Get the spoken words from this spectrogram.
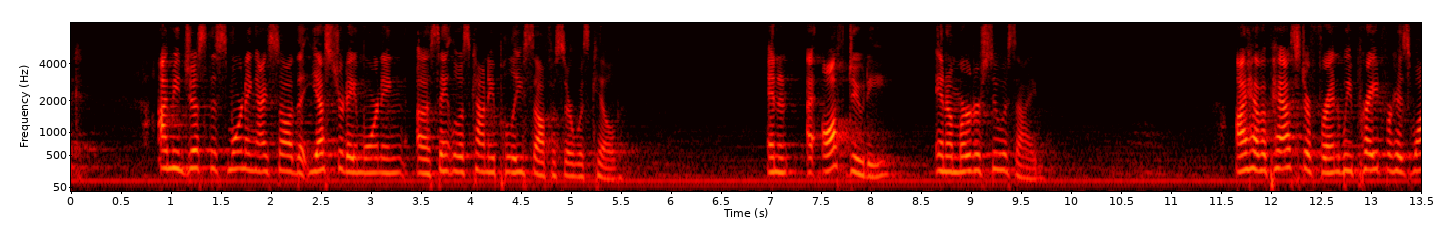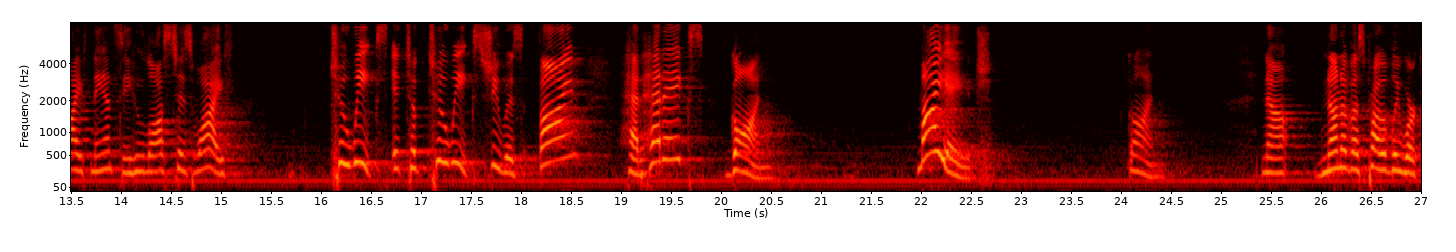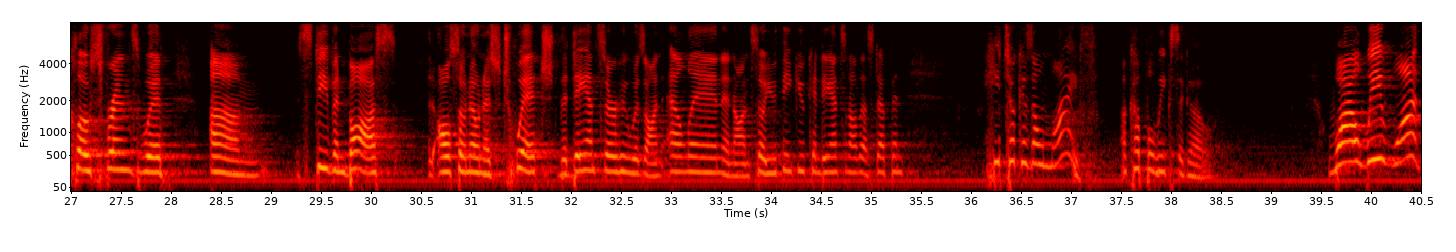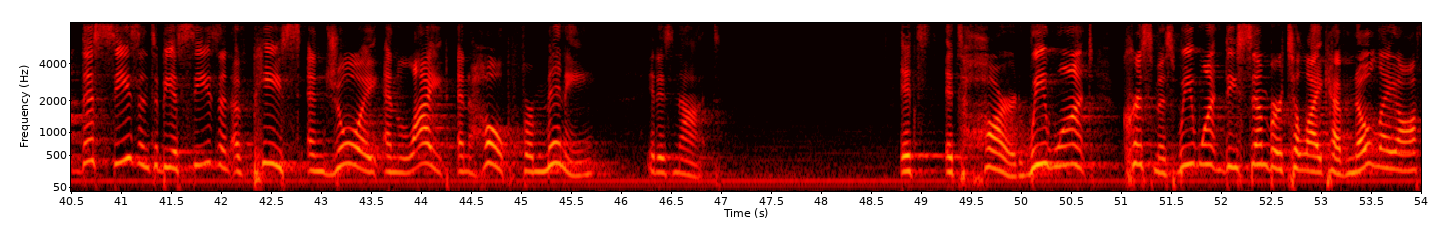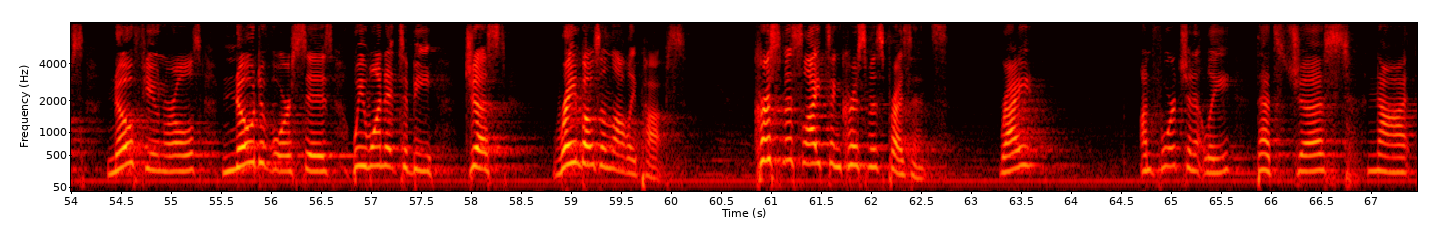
I mean, just this morning, I saw that yesterday morning, a St. Louis County police officer was killed and an, off duty in a murder suicide. I have a pastor friend. We prayed for his wife, Nancy, who lost his wife two weeks. It took two weeks. She was fine, had headaches, gone. My age, gone. Now, none of us probably were close friends with um, Stephen Boss, also known as Twitch, the dancer who was on Ellen and on So You Think You Can Dance and all that stuff. And he took his own life a couple weeks ago. While we want this season to be a season of peace and joy and light and hope for many, it is not. It's, it's hard. We want Christmas, we want December to like have no layoffs, no funerals, no divorces. We want it to be just rainbows and lollipops, Christmas lights and Christmas presents, right? Unfortunately, that's just not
